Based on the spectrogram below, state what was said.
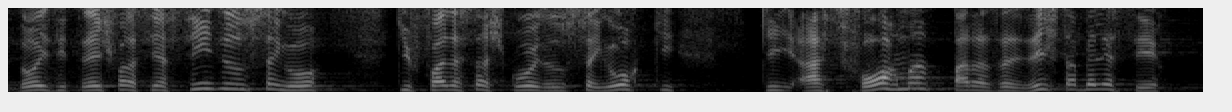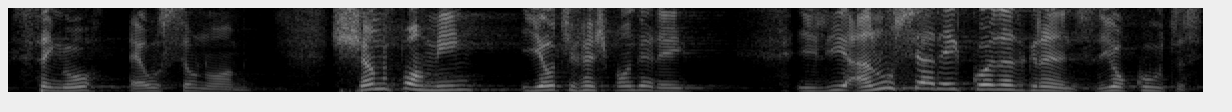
2 e 3 fala assim: Assim diz o Senhor que faz essas coisas, o Senhor que, que as forma para as estabelecer. Senhor é o seu nome. Chame por mim e eu te responderei, e lhe anunciarei coisas grandes e ocultas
